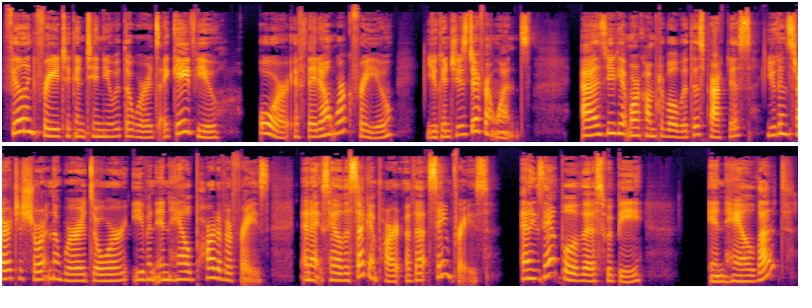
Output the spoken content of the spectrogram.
Feeling free to continue with the words I gave you, or if they don't work for you, you can choose different ones. As you get more comfortable with this practice, you can start to shorten the words or even inhale part of a phrase and exhale the second part of that same phrase. An example of this would be inhale let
